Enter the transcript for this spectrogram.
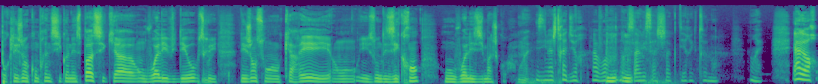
pour que les gens comprennent s'ils connaissent pas, c'est qu'il y a, on voit les vidéos parce que Ouais. les gens sont en carré et ils ont des écrans où on voit les images, quoi. Des images très dures à voir. Mm, Donc mm. ça, oui, ça choque directement. Ouais. Et alors,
